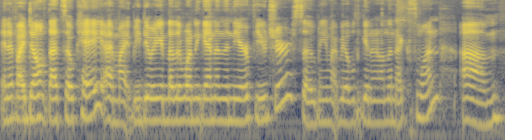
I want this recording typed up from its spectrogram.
And if I don't, that's okay. I might be doing another one again in the near future, so we might be able to get in on the next one. Um,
